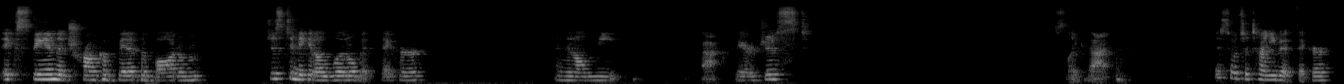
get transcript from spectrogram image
expand the trunk a bit at the bottom just to make it a little bit thicker. And then I'll meet back there just, just like that. Just so it's a tiny bit thicker.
